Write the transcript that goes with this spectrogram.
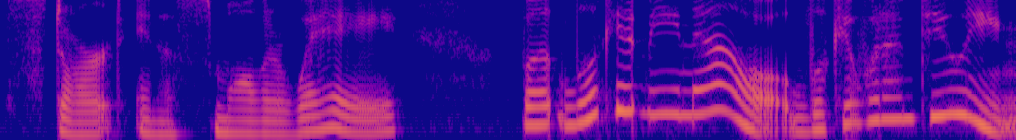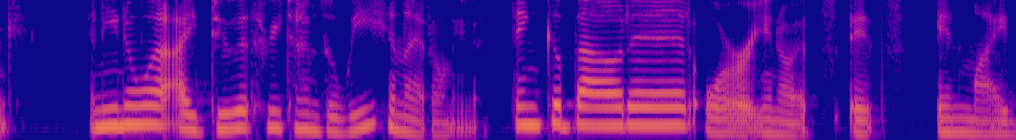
start in a smaller way. But look at me now. Look at what I'm doing. And you know what? I do it 3 times a week and I don't even think about it or you know, it's it's in my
